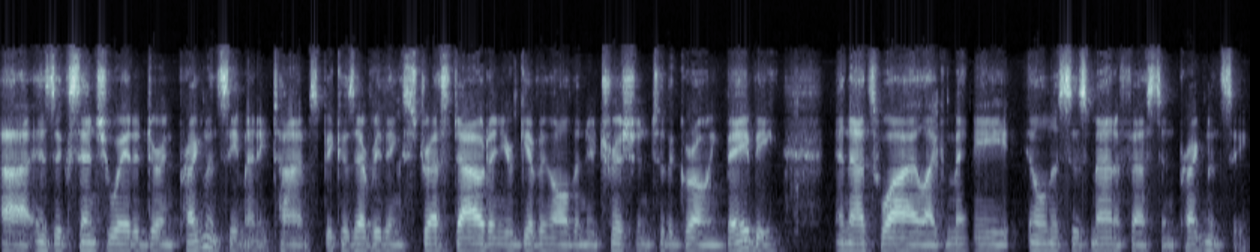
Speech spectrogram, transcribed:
uh, is accentuated during pregnancy many times because everything's stressed out and you're giving all the nutrition to the growing baby. And that's why, like many illnesses, manifest in pregnancy.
